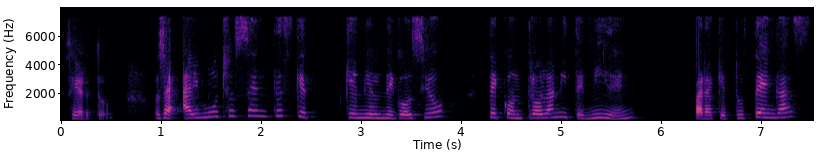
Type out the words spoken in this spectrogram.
¿cierto? O sea, hay muchos entes que, en el negocio te controlan y te miden para que tú tengas,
